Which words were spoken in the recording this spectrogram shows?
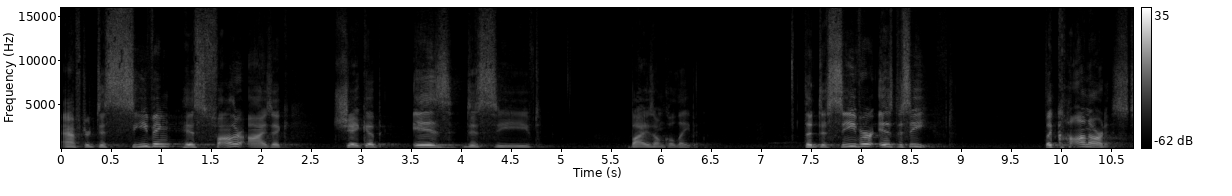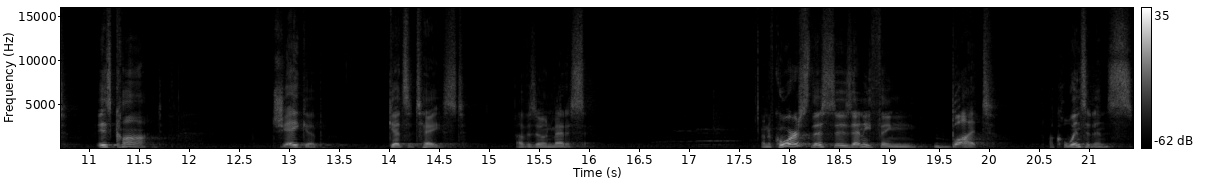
After deceiving his father Isaac, Jacob is deceived by his uncle Laban. The deceiver is deceived, the con artist is conned. Jacob gets a taste of his own medicine. And of course, this is anything but a coincidence,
